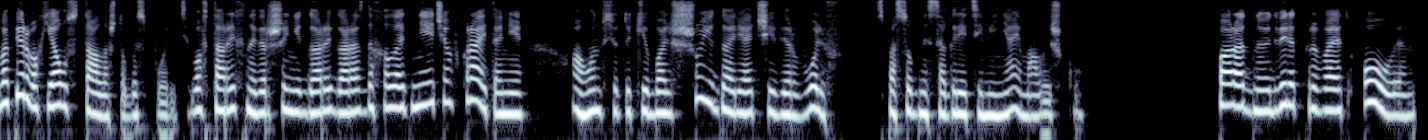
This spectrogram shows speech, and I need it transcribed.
Во-первых, я устала, чтобы спорить. Во-вторых, на вершине горы гораздо холоднее, чем в Крайтоне, а он все-таки большой и горячий Вервольф, способный согреть и меня, и малышку. Парадную дверь открывает Оуэн,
